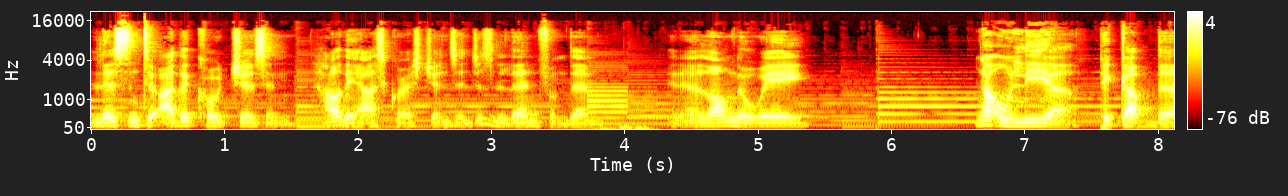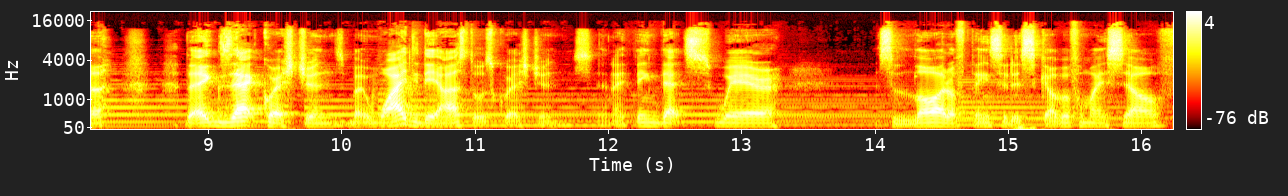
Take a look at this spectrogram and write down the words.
listen to other coaches and how they ask questions and just learn from them. And along the way, not only uh, pick up the the exact questions, but why did they ask those questions? And I think that's where there's a lot of things to discover for myself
